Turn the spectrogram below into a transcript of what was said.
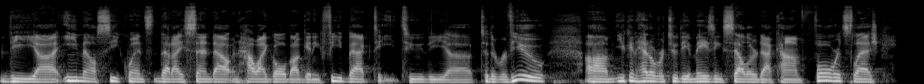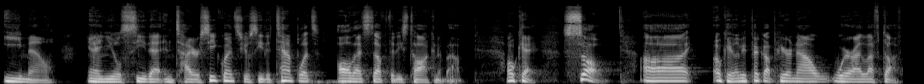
the uh, email sequence that I send out and how I go about getting feedback to, to the uh, to the review, um, you can head over to theamazingseller.com forward slash email and you'll see that entire sequence. You'll see the templates, all that stuff that he's talking about. Okay, so uh, okay, let me pick up here now where I left off.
